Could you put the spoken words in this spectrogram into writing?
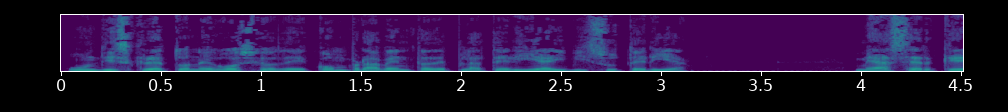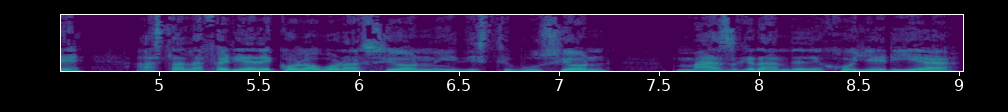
un discreto negocio de compraventa de platería y bisutería, me acerqué hasta la feria de colaboración y distribución más grande de joyería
